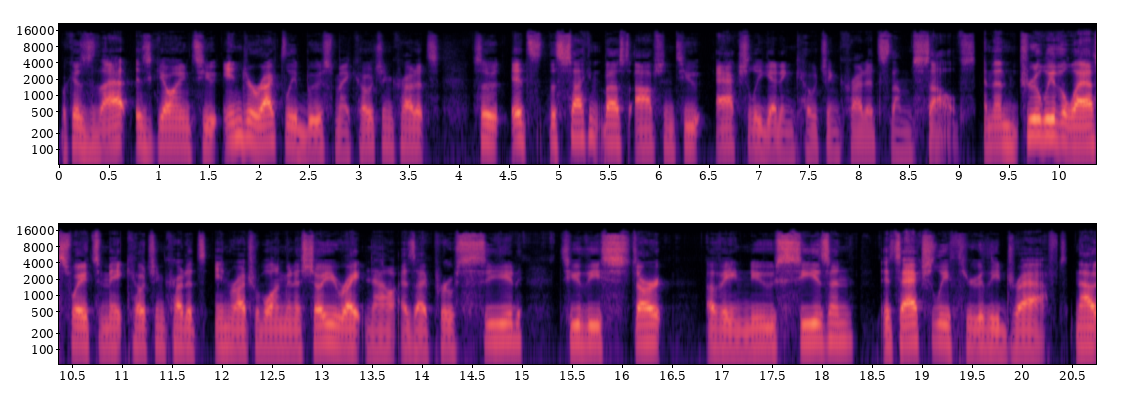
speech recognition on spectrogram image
because that is going to indirectly boost my coaching credits. So it's the second best option to actually getting coaching credits themselves. And then, truly, the last way to make coaching credits in Retro I'm going to show you right now as I proceed to the start of a new season. It's actually through the draft. Now,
